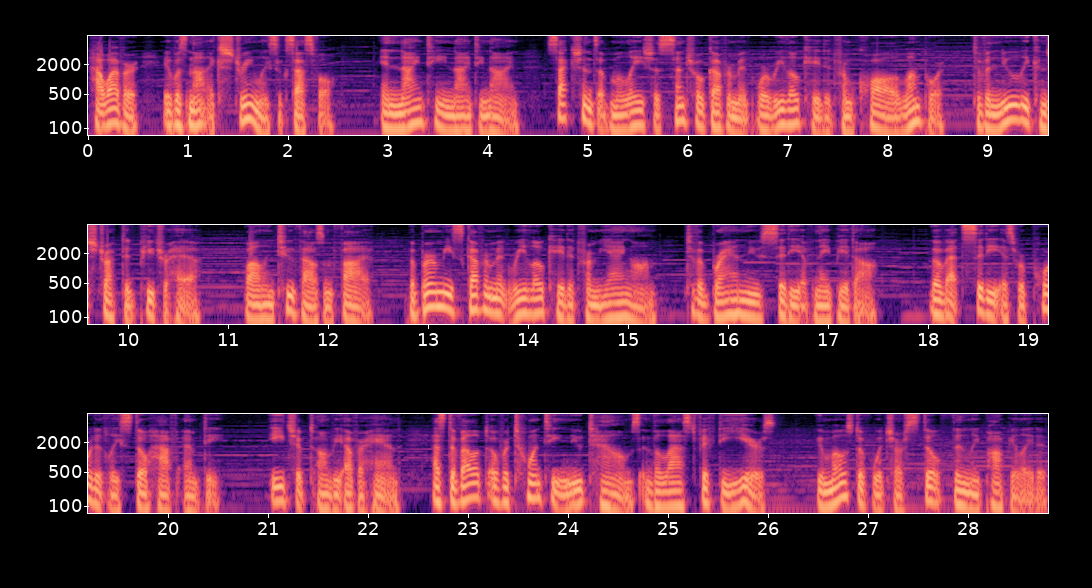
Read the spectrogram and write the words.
However, it was not extremely successful. In 1999, sections of Malaysia's central government were relocated from Kuala Lumpur to the newly constructed Putrajaya, while in 2005, the Burmese government relocated from Yangon to the brand new city of Naypyidaw, though that city is reportedly still half empty. Egypt, on the other hand, has developed over 20 new towns in the last 50 years, the most of which are still thinly populated.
